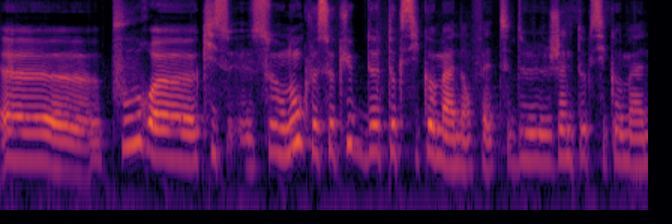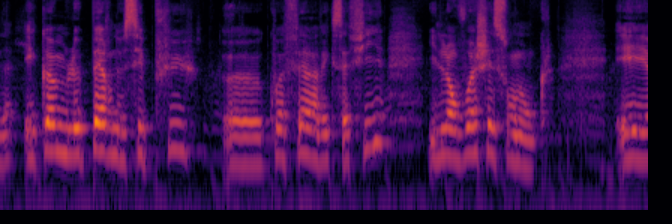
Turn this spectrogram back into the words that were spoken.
Euh, pour euh, qui son oncle s'occupe de toxicomanes en fait, de jeunes toxicomanes. Et comme le père ne sait plus euh, quoi faire avec sa fille, il l'envoie chez son oncle. Et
